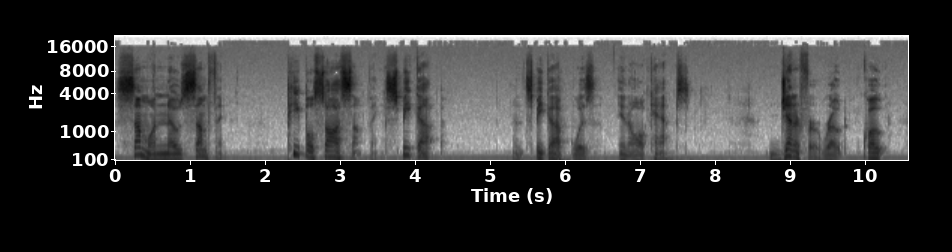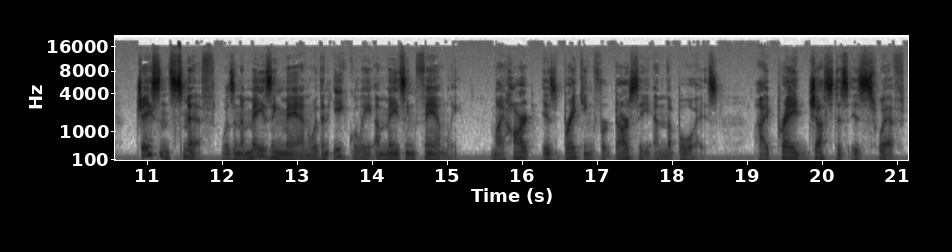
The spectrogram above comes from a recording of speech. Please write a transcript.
Someone knows something. People saw something. Speak up. And speak up was in all caps. Jennifer wrote, quote, Jasen Smith was an amazing man with an equally amazing family. My heart is breaking for Darcy and the boys. I pray justice is swift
